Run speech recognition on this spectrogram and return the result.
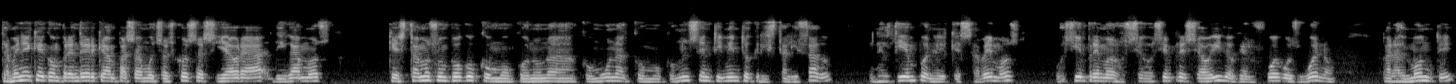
También hay que comprender que han pasado muchas cosas y ahora, digamos, que estamos un poco como con una, como una, como con un sentimiento cristalizado en el tiempo en el que sabemos, o siempre hemos, siempre se ha oído que el fuego es bueno para el monte,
